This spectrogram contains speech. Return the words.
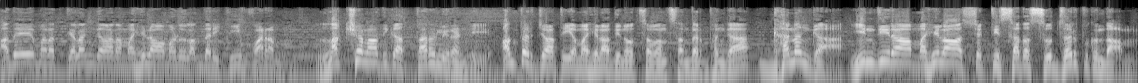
అదే మన తెలంగాణ మహిళామణులందరికీ వరం. లక్షలాదిగా తరలిరండి. అంతర్జాతీయ మహిళా దినోత్సవం సందర్భంగా ఘనంగా ఇందిరా మహిళా శక్తి సదస్సు జరుపుకుందాం.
